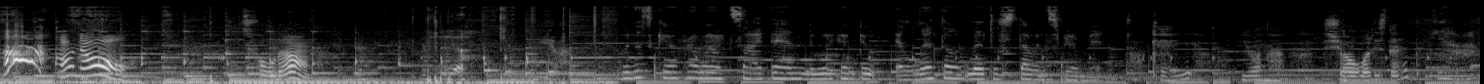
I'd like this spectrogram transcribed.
Ah! Oh no! It's fall down. Yeah. Yeah. When this came from outside, then we're gonna do a little, little snow experiment. Okay. You wanna show what is that? Yeah.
